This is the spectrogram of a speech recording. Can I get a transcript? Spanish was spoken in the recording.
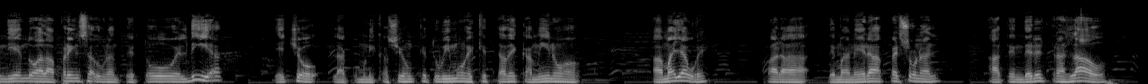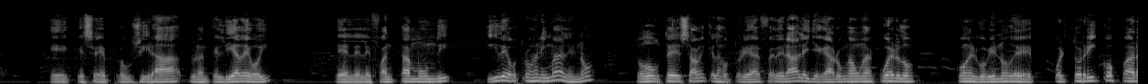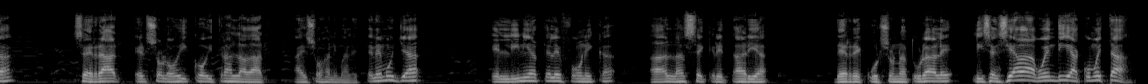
atendiendo a la prensa durante todo el día. De hecho, la comunicación que tuvimos es que está de camino a Mayagüez para, de manera personal, atender el traslado eh, que se producirá durante el día de hoy del elefanta mundi y de otros animales, ¿no? Todos ustedes saben que las autoridades federales llegaron a un acuerdo con el gobierno de Puerto Rico para cerrar el zoológico y trasladar a esos animales. Tenemos ya en línea telefónica a la secretaria de Recursos Naturales. Licenciada, buen día, ¿cómo está?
